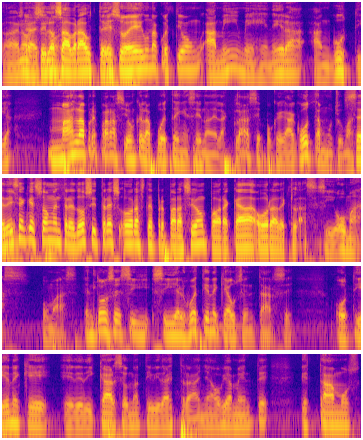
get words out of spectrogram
Bueno, así lo sabrá usted. Eso es una cuestión, a mí me genera angustia, más la preparación que la puesta en escena de las clases, porque agota mucho más. Se dicen que son entre dos y tres horas de preparación para cada hora de clase. Sí, o más, o más. Entonces, si, si el juez tiene que ausentarse, o tiene que eh, dedicarse a una actividad extraña, obviamente estamos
